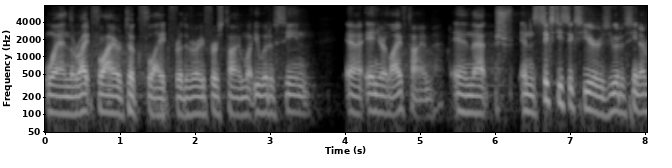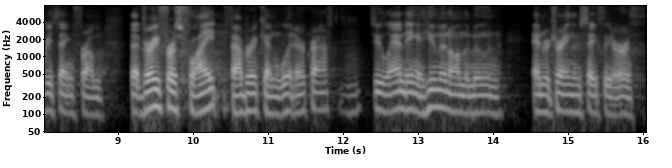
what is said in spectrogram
when the Wright Flyer took flight for the very first time, what you would have seen uh, in your lifetime. In that, in 66 years, you would have seen everything from that very first flight, fabric and wood aircraft, mm-hmm. to landing a human on the moon and returning them safely to Earth,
